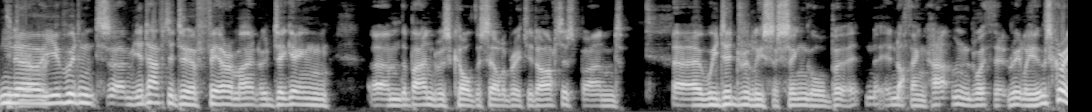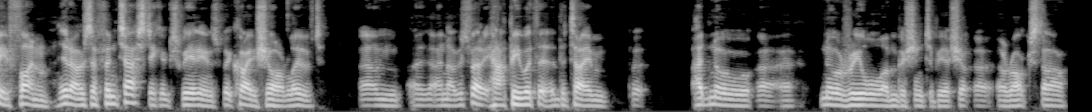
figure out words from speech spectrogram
Did no, you, you wouldn't. Um, you'd have to do a fair amount of digging. Um, the band was called the Celebrated Artist Band, Uh, we did release a single, but it, nothing happened with it really. It was great fun. You know, it was a fantastic experience, but quite short lived. Um, and, and, I was very happy with it at the time, had no uh, no real ambition to be a, sh- a rock star.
